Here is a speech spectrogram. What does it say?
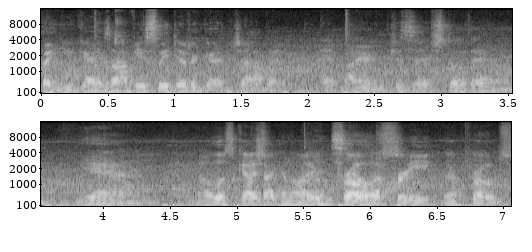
But you guys obviously did a good job at, at Bayern because they're still there. And, Yeah. and, Oh, those guys, Chugging along. they're pros. still a pretty- they're pros.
